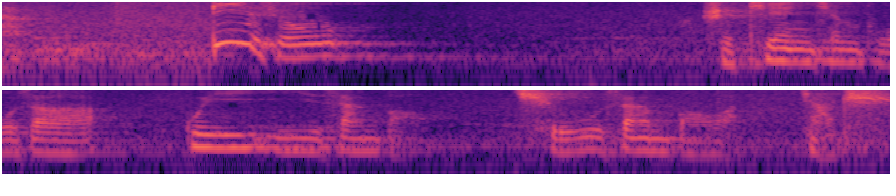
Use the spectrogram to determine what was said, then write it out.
啊，第一首是天亲菩萨皈依三宝，求三宝啊加持。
